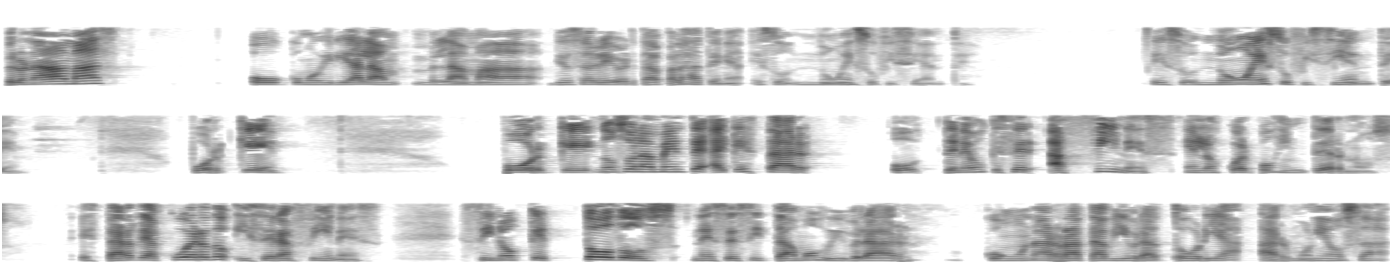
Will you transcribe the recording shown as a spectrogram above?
Pero nada más, o como diría la, amada diosa de la libertad, las Atenia, eso no es suficiente. Eso no es suficiente. ¿Por qué? Porque no solamente hay que estar o tenemos que ser afines en los cuerpos internos, estar de acuerdo y ser afines, sino que todos necesitamos vibrar con una rata vibratoria armoniosa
